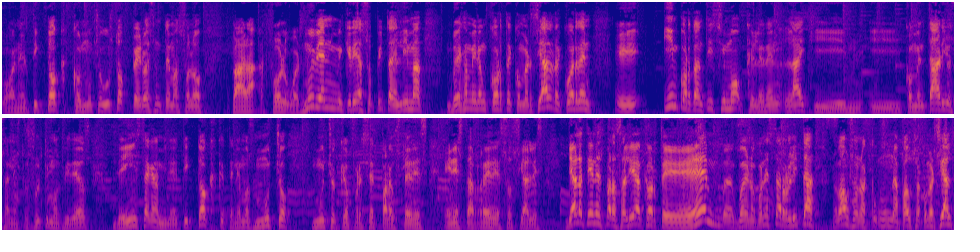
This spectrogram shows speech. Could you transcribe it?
o en el TikTok, con mucho gusto, pero es un tema solo para followers. Muy bien, mi querida Sopita de Lima, déjame ir a un corte comercial. Recuerden, eh, importantísimo que le den like y, comentarios a nuestros últimos videos de Instagram y de TikTok, que tenemos mucho, mucho que ofrecer para ustedes en estas redes sociales. Ya la tienes para salir a corte. ¿eh? Bueno, con esta rolita nos vamos a una pausa comercial.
